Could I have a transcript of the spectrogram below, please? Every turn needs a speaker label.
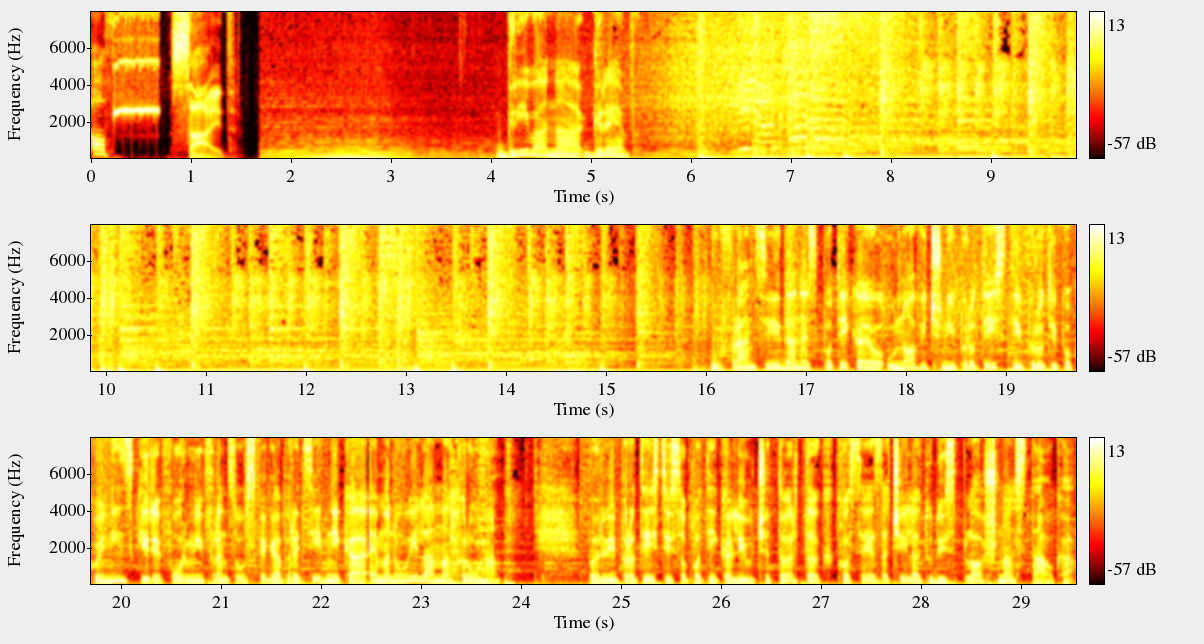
Speaker 1: Offside.
Speaker 2: Greva na grev. V Franciji danes potekajo unovični protesti proti pokojninski reformi francoskega predsednika Emmanuela Macrona. Prvi protesti so potekali v četrtek, ko se je začela tudi splošna stavka.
